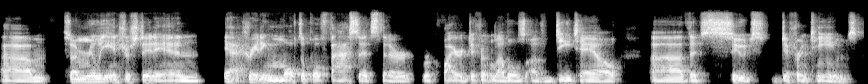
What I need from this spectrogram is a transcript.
Um, so I'm really interested in, yeah, creating multiple facets that are require different levels of detail uh, that suit different teams.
